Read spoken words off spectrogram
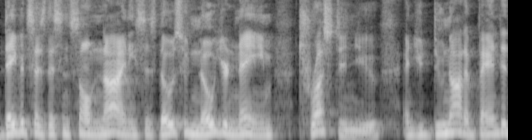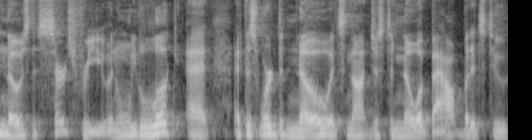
David says this in Psalm 9. He says, Those who know your name trust in you, and you do not abandon those that search for you. And when we look at, at this word to know, it's not just to know about, but it's to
